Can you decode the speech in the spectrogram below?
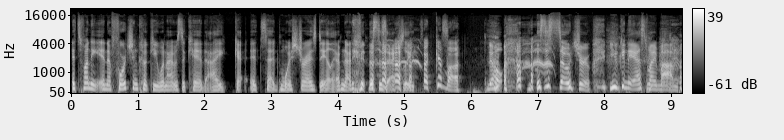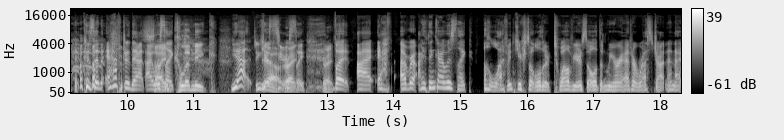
it's funny in a fortune cookie when I was a kid, I get, it said moisturize daily. I'm not even this is actually Come on. no. This is so true. You can ask my mom cuz then after that I was like Clinique. yeah, yeah, Yeah, seriously. right. But I ever I think I was like 11 years old or 12 years old and we were at a restaurant and I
